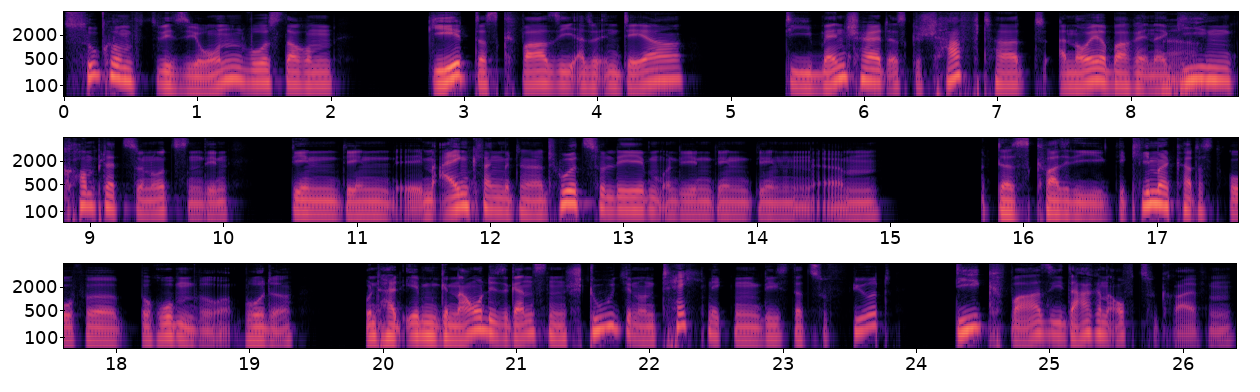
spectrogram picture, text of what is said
Zukunftsvision, wo es darum geht, dass quasi, also in der die Menschheit es geschafft hat, erneuerbare Energien ja. komplett zu nutzen, den, den, den im Einklang mit der Natur zu leben und den, den, den, ähm, dass quasi die, die Klimakatastrophe behoben wurde. Und halt eben genau diese ganzen Studien und Techniken, die es dazu führt, die quasi darin aufzugreifen.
